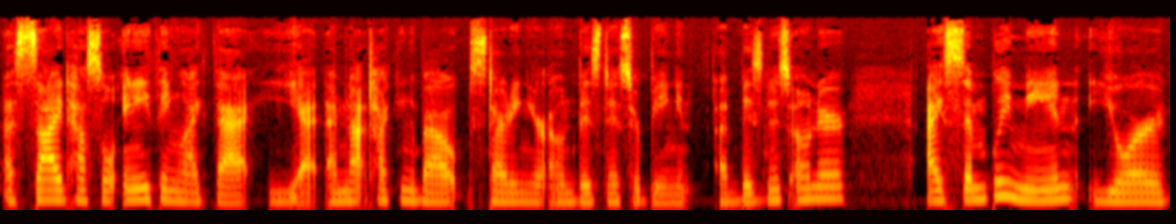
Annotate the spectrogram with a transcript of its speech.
a side hustle, anything like that yet. I'm not talking about starting your own business or being a business owner. I simply mean your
